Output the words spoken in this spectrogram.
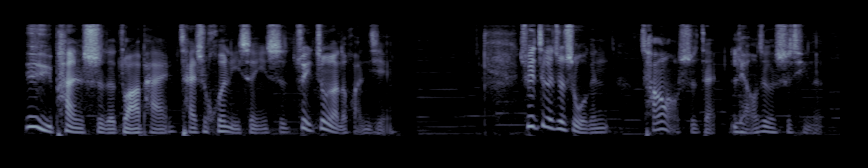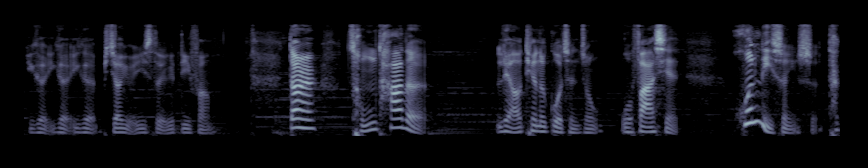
预判式的抓拍才是婚礼摄影师最重要的环节，所以这个就是我跟苍老师在聊这个事情的一个一个一个比较有意思的一个地方。当然，从他的聊天的过程中，我发现婚礼摄影师他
